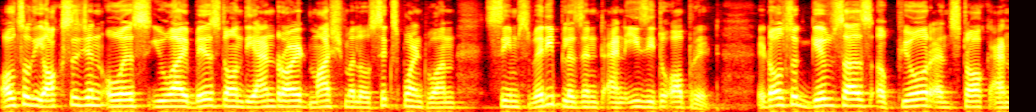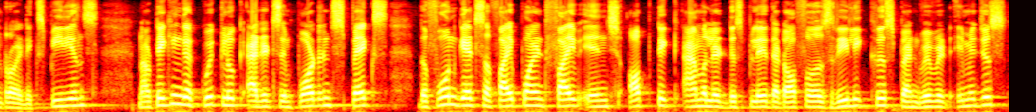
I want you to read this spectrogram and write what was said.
Also, the Oxygen OS UI based on the Android Marshmallow 6.1 seems very pleasant and easy to operate. It also gives us a pure and stock Android experience. Now taking a quick look at its important specs, the phone gets a 5.5 inch optic AMOLED display that offers really crisp and vivid images.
